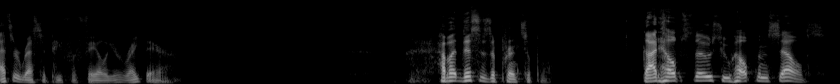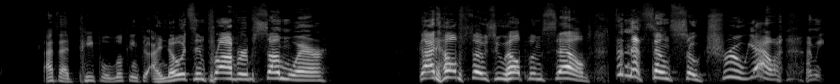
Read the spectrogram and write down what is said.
That's a recipe for failure right there. How about this as a principle? God helps those who help themselves. I've had people looking through, I know it's in Proverbs somewhere. God helps those who help themselves. Doesn't that sound so true? Yeah, I mean,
